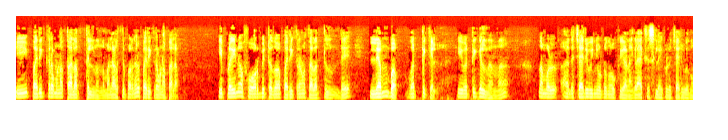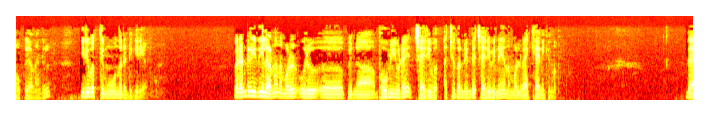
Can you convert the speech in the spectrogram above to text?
ഈ പരിക്രമണ തലത്തിൽ നിന്ന് മലയാളത്തിൽ പറഞ്ഞാൽ പരിക്രമണ തലം. ഈ പ്ലെയിൻ ഓഫ് ഓർബിറ്റ് അഥവാ പരിക്രമണ തലത്തിന്റെ ലംബം വെർട്ടിക്കൽ ഈ വെർട്ടിക്കൽ നിന്ന് നമ്മൾ അതിന്റെ ചരിവ് ഇങ്ങോട്ട് നോക്കുകയാണെങ്കിൽ ആക്സിസിലേക്കുള്ള ചരിവ് നോക്കുകയാണെങ്കിൽ ഇരുപത്തി മൂന്നര ഡിഗ്രിയാണ്. ഇപ്പോൾ രണ്ട് രീതിയിലാണ് നമ്മൾ ഒരു പിന്നെ ഭൂമിയുടെ ചരിവ് അച്ചുതണ്ടിന്റെ ചരിവിനെ നമ്മൾ വ്യാഖ്യാനിക്കുന്നത്. The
